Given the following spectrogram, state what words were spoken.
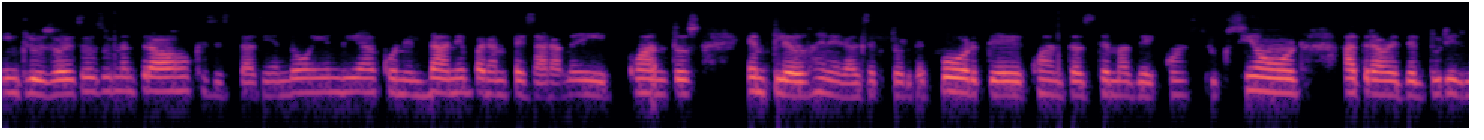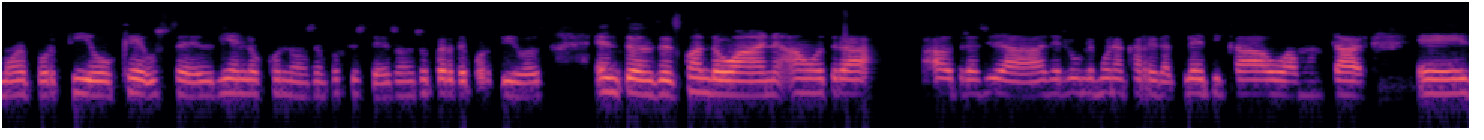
Incluso eso es un trabajo que se está haciendo hoy en día con el DANE para empezar a medir cuántos empleos genera el sector deporte, cuántos temas de construcción, a través del turismo deportivo, que ustedes bien lo conocen porque ustedes son súper deportivos. Entonces, cuando van a otra a otra ciudad a hacer una carrera atlética o a montar eh,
